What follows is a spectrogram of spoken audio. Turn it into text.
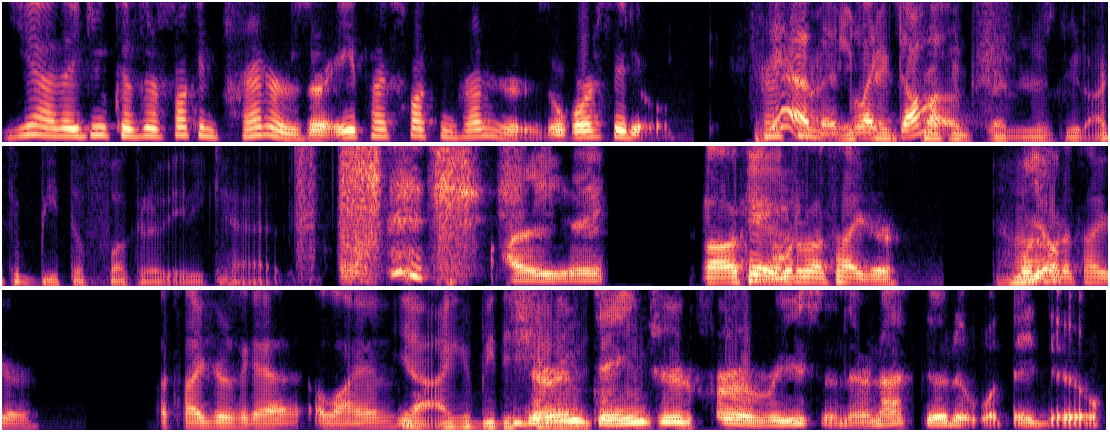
yeah, they do because they're fucking predators. They're apex fucking predators. Of course they do. Cats Yeah, they're like apex fucking dogs. Predators, dude. I could beat the fuck out of any cat. I agree. Okay, Yeah. what about tiger? Huh? What about a tiger? A tiger's a cat. A lion. Yeah, I could beat the shit They're out of endangered for a reason. They're not good at what they do.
